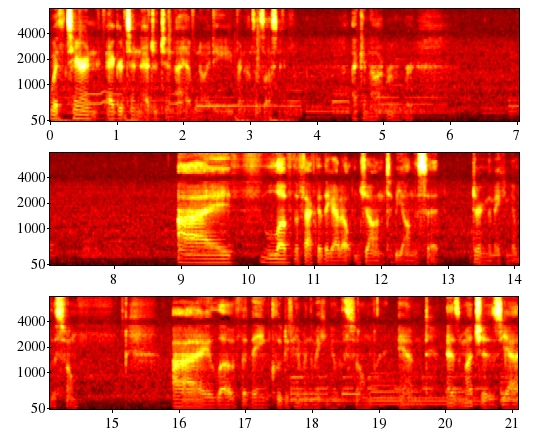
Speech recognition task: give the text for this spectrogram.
With Taron Egerton Edgerton, I have no idea how you pronounce his last name. I cannot remember. I love the fact that they got Elton John to be on the set during the making of this film. I love that they included him in the making of this film. And as much as, yeah,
